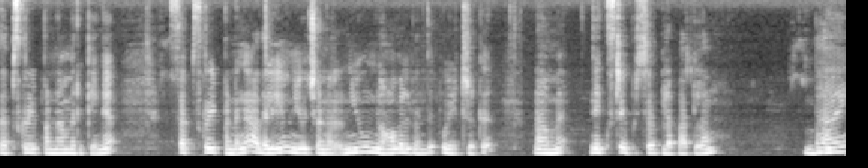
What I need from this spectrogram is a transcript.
சப்ஸ்கிரைப் பண்ணாமல் இருக்கீங்க. சப்ஸ்கிரைப் பண்ணுங்கள் அதுலேயும் நியூ சேனல் நியூ நாவல் வந்து போயிட்டுருக்கு நாம் நெக்ஸ்ட் எபிசோடில் பார்க்கலாம். பாய்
